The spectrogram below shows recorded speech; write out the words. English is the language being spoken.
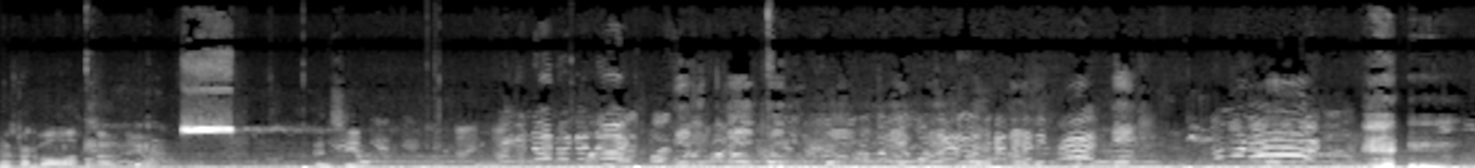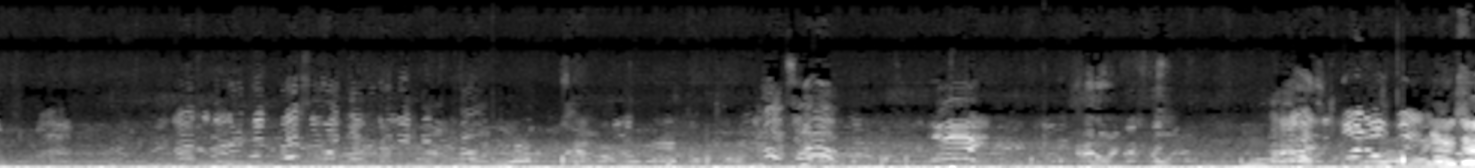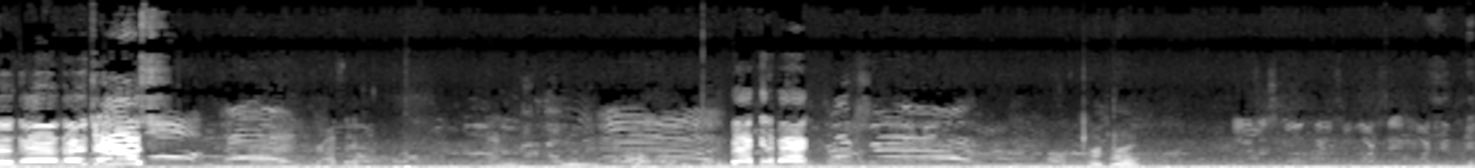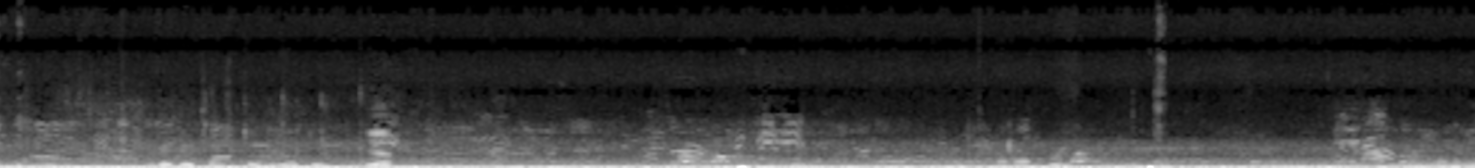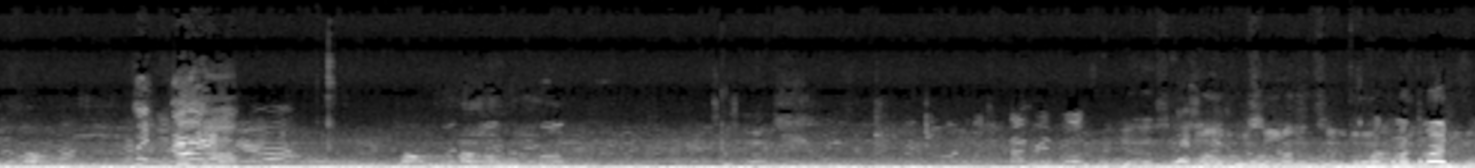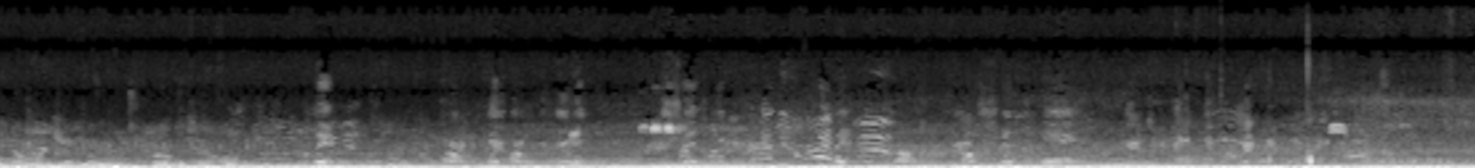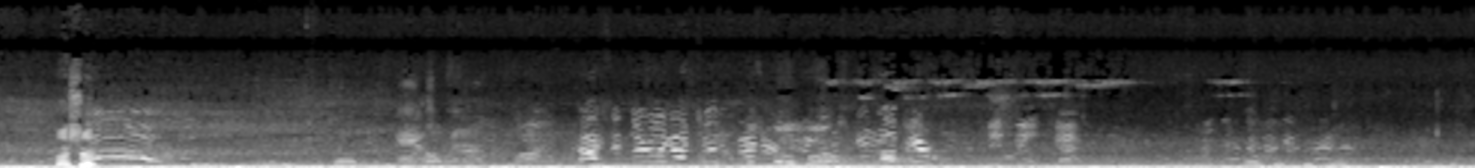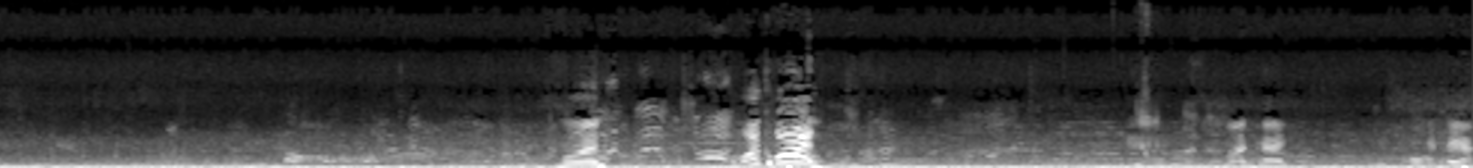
going to start the ball off? Oh, they are. Couldn't see him. Go, go, go, go, Josh! Get it back, get it back. Or throw. Yeah. Come on, come on, come on. Pressure. Come on. Come on, come on. Come on, Kay. Get there.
